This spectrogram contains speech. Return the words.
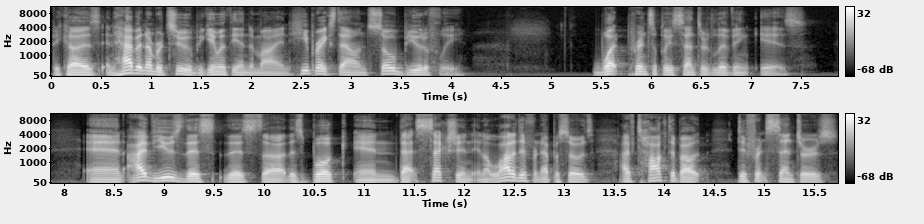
Because in habit number two, begin with the end in mind, he breaks down so beautifully what principally centered living is. And I've used this this uh, this book and that section in a lot of different episodes. I've talked about different centers.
